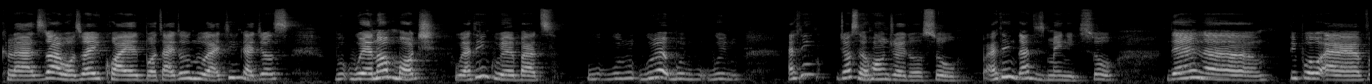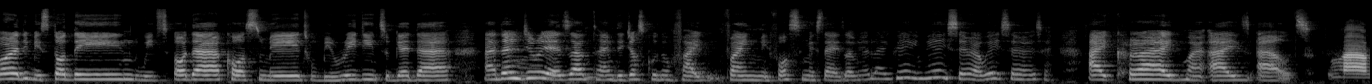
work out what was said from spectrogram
class. Though I was very quiet, but I don't know. I think I just, we- we're not much. We, I think we're about, we, we, we, we I think just a hundred or so. I think that is many. So then uh, people have already been studying with other course mates, We've been reading together, and then during exam time they just couldn't find find me. First semester exam, you're like, where, where is Sarah? Where is Sarah? Where is Sarah? I cried my eyes out. Wow.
